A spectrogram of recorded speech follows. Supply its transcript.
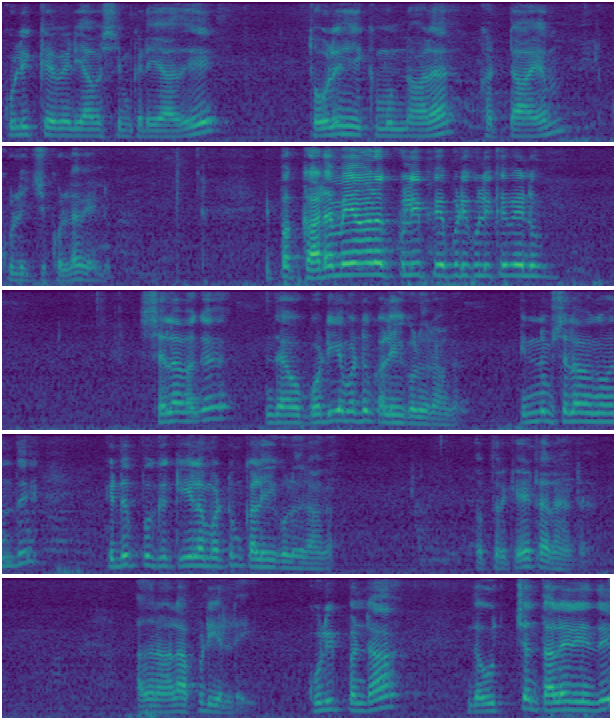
குளிக்க வேண்டிய அவசியம் கிடையாது. தொழுகைக்கு முன்னால் கட்டாயம் குளிச்சு கொள்ள வேண்டும். இப்போ கடமையான குளிப்பு எப்படி குளிக்க வேண்டும்? சிலவங்க இந்த பொடியை மட்டும் கழுகி கொள்கிறாங்க இன்னும் சிலவங்க வந்து இடுப்புக்கு கீழே மட்டும் கழுகி கொள்கிறாங்க ஒருத்தர் கேட்டார் என்கிட்ட. அதனால் அப்படி இல்லை. குளிப்பண்டா இந்த உச்சம் தலையிலேருந்து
